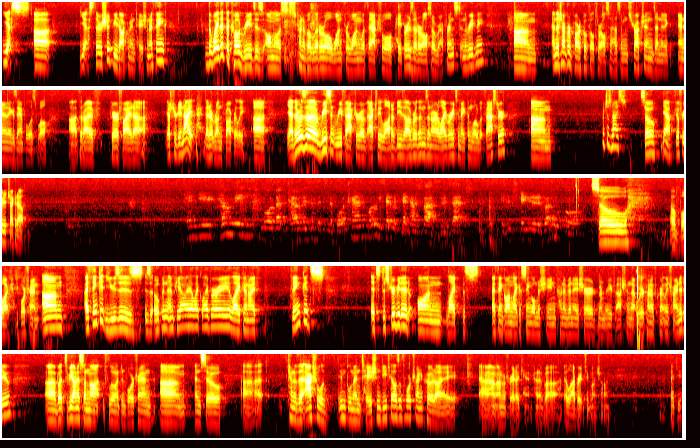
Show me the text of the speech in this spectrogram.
yes, uh, yes, there should be documentation. I think the way that the code reads is almost kind of a literal one for one with the actual papers that are also referenced in the README. Um, and the tempered particle filter also has some instructions and an, and an example as well uh, that I've verified uh, yesterday night that it runs properly. Uh, yeah, there was a recent refactor of actually a lot of these algorithms in our library to make them a little bit faster, um, which is nice. So yeah, feel free to check it out. Can you tell me more about the parallelism that's in the Fortran model? You said it was ten times faster. Is that, is it distributed as well, or? So, oh boy, Fortran. Um, I think it uses is it Open MPI like library like, and I think it's it's distributed on like this. I think on like a single machine, kind of in a shared memory fashion that we're kind of currently trying to do. Uh, but to be honest, I'm not fluent in Fortran, um, and so uh, kind of the actual implementation details of Fortran code, I uh, I'm- afraid I can't kind of uh, elaborate too much on. Thank you.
